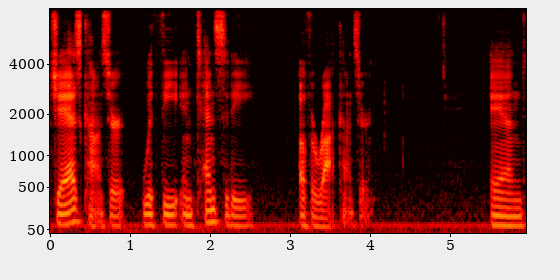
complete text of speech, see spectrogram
jazz concert with the intensity of a rock concert. And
